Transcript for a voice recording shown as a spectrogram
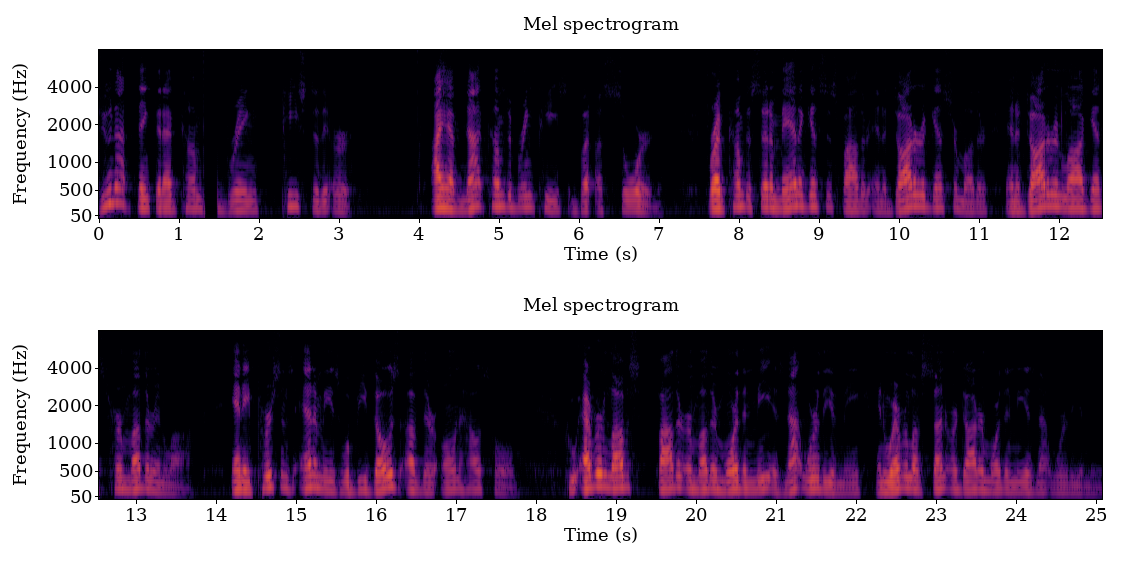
Do not think that I've come to bring peace to the earth. I have not come to bring peace, but a sword. For I've come to set a man against his father, and a daughter against her mother, and a daughter in law against her mother in law. And a person's enemies will be those of their own household. Whoever loves father or mother more than me is not worthy of me, and whoever loves son or daughter more than me is not worthy of me.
